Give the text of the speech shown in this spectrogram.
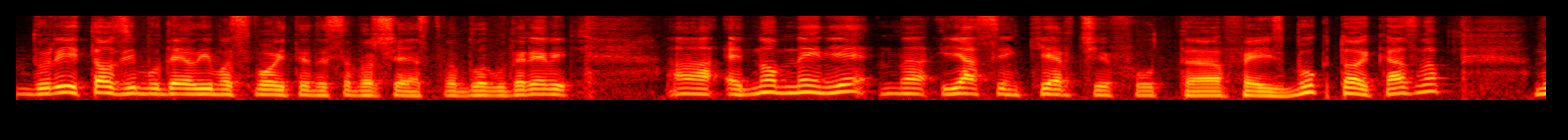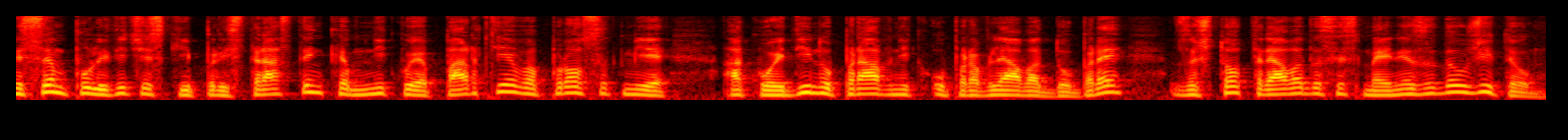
дори и този модел има своите несъвършенства. Благодаря ви. А, едно мнение на Ясен Керчев от а, Фейсбук. Той казва, не съм политически пристрастен към никоя партия. Въпросът ми е, ако един управник управлява добре, защо трябва да се сменя задължително?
